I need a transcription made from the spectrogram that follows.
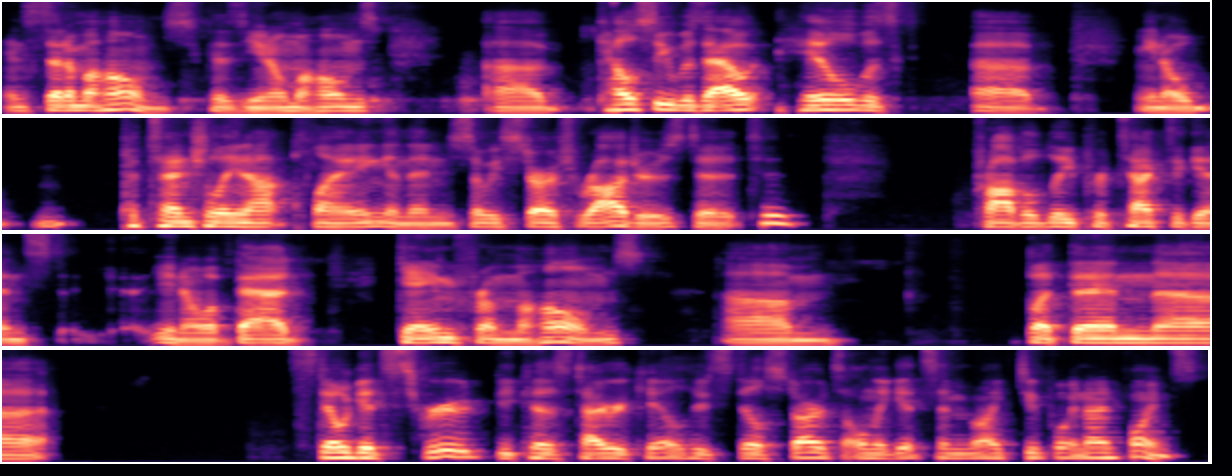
instead of Mahomes because you know Mahomes, uh, Kelce was out, Hill was, uh, you know, potentially not playing, and then so he starts Rodgers to to probably protect against you know a bad game from Mahomes. Um, but then uh, still gets screwed because Tyreek Hill, who still starts, only gets him like 2.9 points.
